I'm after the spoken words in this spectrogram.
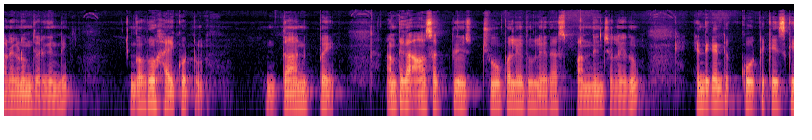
అడగడం జరిగింది. గౌరవ హైకోర్టు దానిపై అంతగా ఆసక్తి చూపలేదు లేదా స్పందించలేదు. ఎందుకంటే కోర్టు కేసుకి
